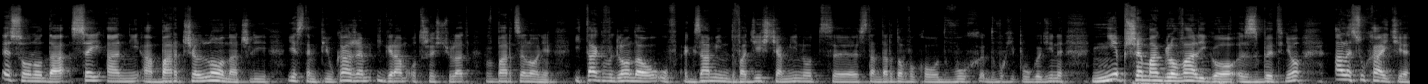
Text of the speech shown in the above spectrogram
e sono da sei anni a Barcellona, czyli jestem piłkarzem i gram od 6 lat w Barcelonie. I tak wyglądał ów egzamin, 20 minut, standardowo około 2-2,5 godziny. Nie przemaglowali go zbytnio, ale słuchajcie,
